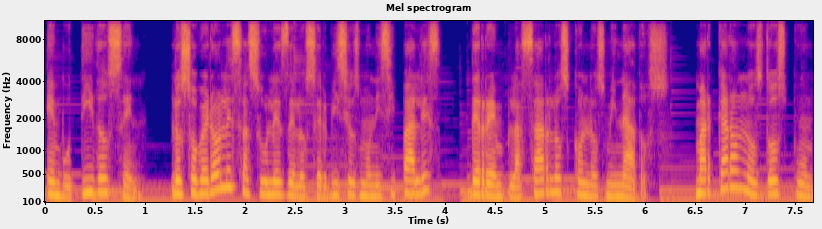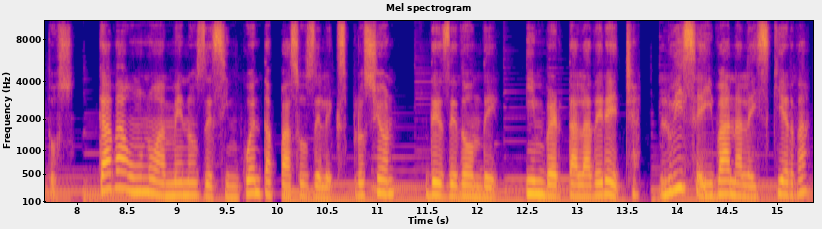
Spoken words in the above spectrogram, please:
embutidos en los overoles azules de los servicios municipales, de reemplazarlos con los minados. Marcaron los dos puntos, cada uno a menos de 50 pasos de la explosión, desde donde, inverta a la derecha, Luis e Iván a la izquierda,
